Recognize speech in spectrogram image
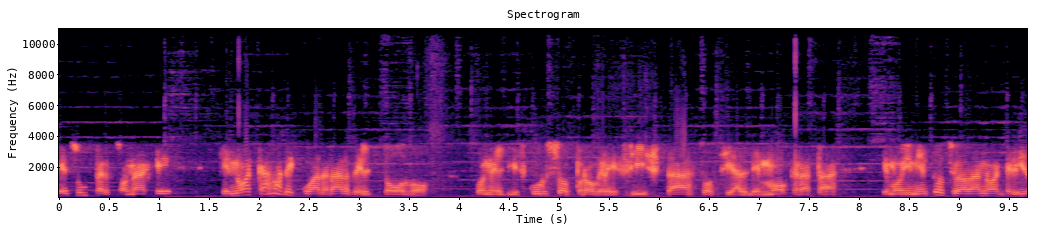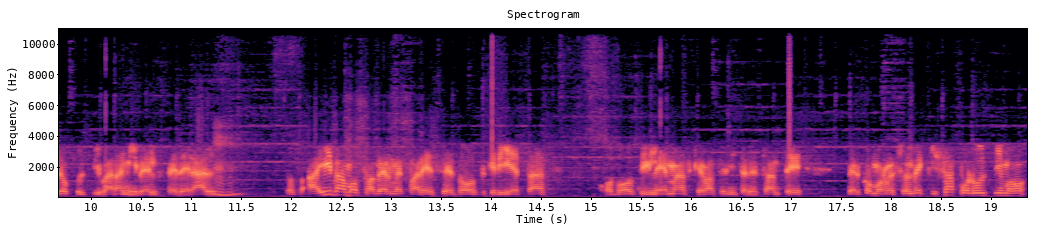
es un personaje que no acaba de cuadrar del todo con el discurso progresista, socialdemócrata, que Movimiento Ciudadano ha querido cultivar a nivel federal. Entonces, ahí vamos a ver, me parece, dos grietas o dos dilemas que va a ser interesante ver cómo resuelve. Quizá por último,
